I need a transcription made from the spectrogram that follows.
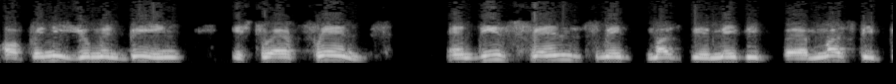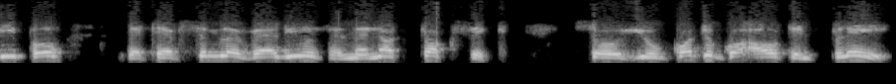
of any human being is to have friends. And these friends may, must be, maybe, uh, must be people that have similar values and they're not toxic. So you've got to go out and play.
